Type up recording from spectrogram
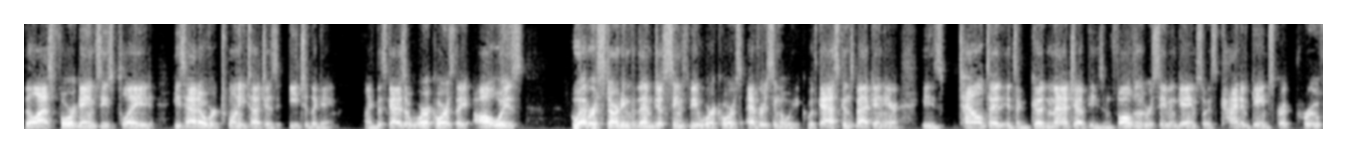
The last four games he's played, he's had over 20 touches each of the game. Like this guy's a workhorse. They always whoever's starting for them just seems to be a workhorse every single week. With Gaskins back in here, he's talented. It's a good matchup. He's involved in the receiving game, so he's kind of game script proof.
